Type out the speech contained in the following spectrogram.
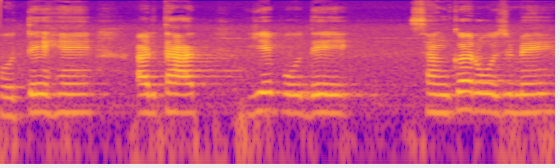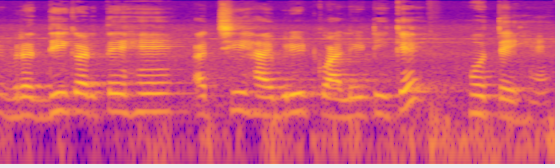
होते हैं, अर्थात ये पौधे संकर ओज में वृद्धि करते हैं, अच्छी हाइब्रिड क्वालिटी के होते हैं।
